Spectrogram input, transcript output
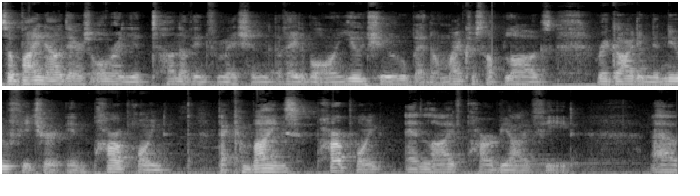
So by now there's already a ton of information available on YouTube and on Microsoft blogs regarding the new feature in PowerPoint that combines PowerPoint and live Power BI feed. Uh,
